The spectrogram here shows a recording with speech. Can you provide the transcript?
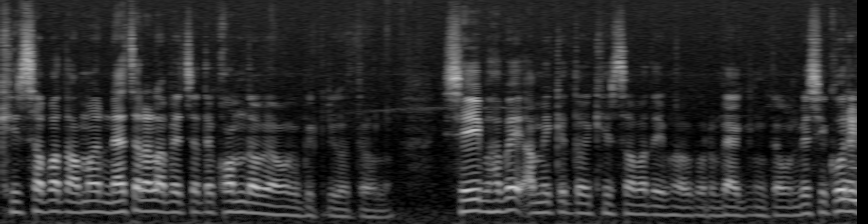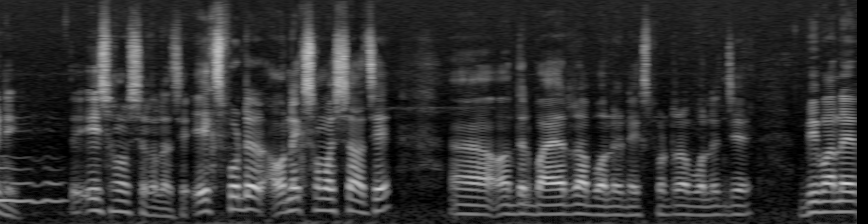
খিরসাপাত আমার ন্যাচারাল আমের চাইতে কম দামে আমাকে বিক্রি করতে হলো। সেইভাবে আমি কিন্তু ওই খিরসাপাত এইভাবে কোনো ব্যাগিং তেমন বেশি করিনি। তো এই সমস্যাগুলো আছে। এক্সপোর্টের অনেক সমস্যা আছে। আমাদের বায়াররা বলেন এক্সপোর্টাররা বলেন যে বিমানের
